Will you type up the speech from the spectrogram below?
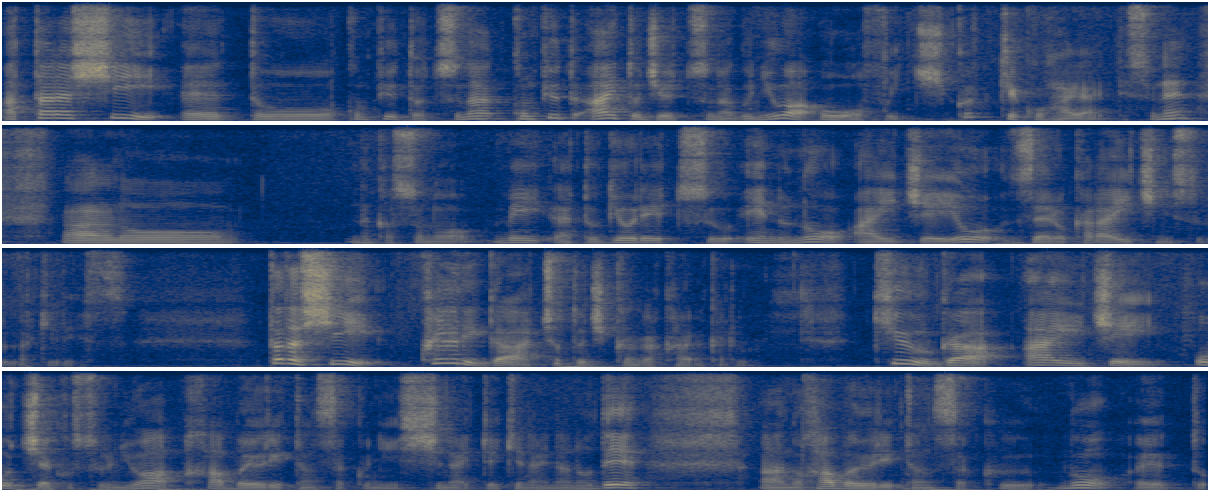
新しい、えっ、ー、と、コンピューターつな、コンピューター I と J をつなぐには O of 1。これ結構早いですね。あの、なんかその、えっと、行列 N の IJ を0から1にするだけです。ただし、クエリがちょっと時間がかかる。Q が IJ をチェックするには幅より探索にしないといけないなので、あの幅より探索の、えっと、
